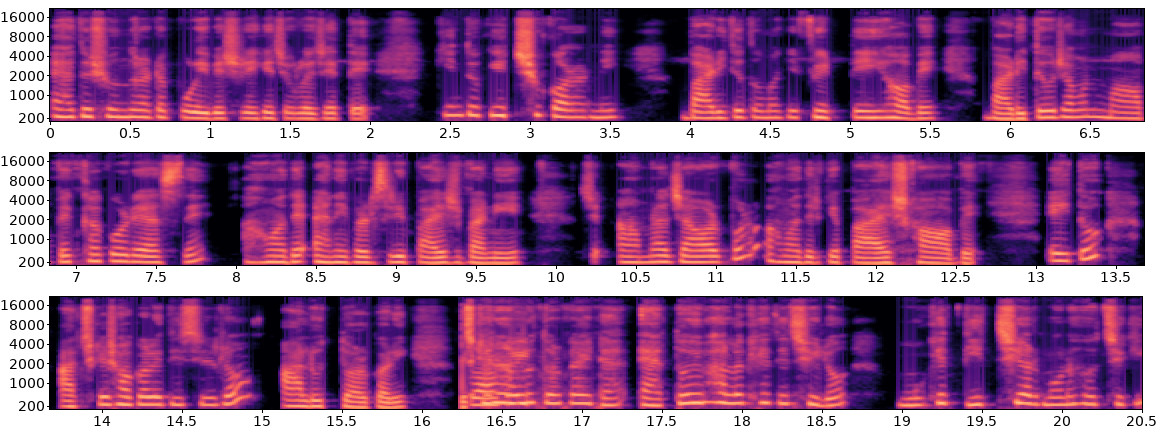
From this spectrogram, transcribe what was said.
এত সুন্দর একটা পরিবেশ রেখে চলে যেতে। কিন্তু কিচ্ছু করার নেই। বাড়িতে তোমাকে ফিরতেই হবে। বাড়িতেও যেমন মা অপেক্ষা করে আসছে আমাদের অ্যানিভার্সারি পায়েস বানিয়ে যে আমরা যাওয়ার পর আমাদেরকে পায়েস খাওয়াবে। এই তো আজকে সকালে দিচ্ছিল আলুর তরকারি আলুর তরকারিটা এতই ভালো খেতে ছিল মুখে দিচ্ছি আর মনে হচ্ছে কি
